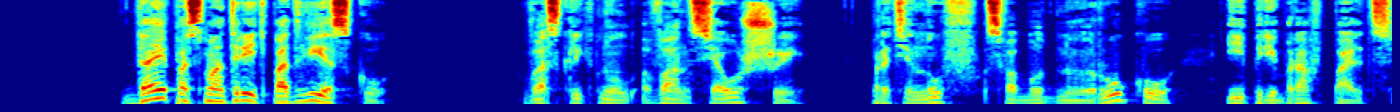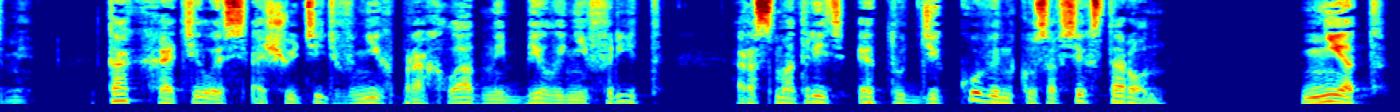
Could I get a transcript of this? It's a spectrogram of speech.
— Дай посмотреть подвеску! — воскликнул Ван Сяуши, протянув свободную руку и перебрав пальцами. Так хотелось ощутить в них прохладный белый нефрит, рассмотреть эту диковинку со всех сторон. — Нет!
